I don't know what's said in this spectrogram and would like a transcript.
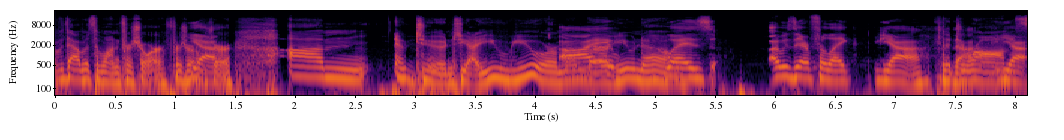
that, that was the one for sure, for sure, Yeah. for sure. Um, oh, dude, yeah, you you remember, I you know, was I was there for like yeah for the that. drums. Yeah,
